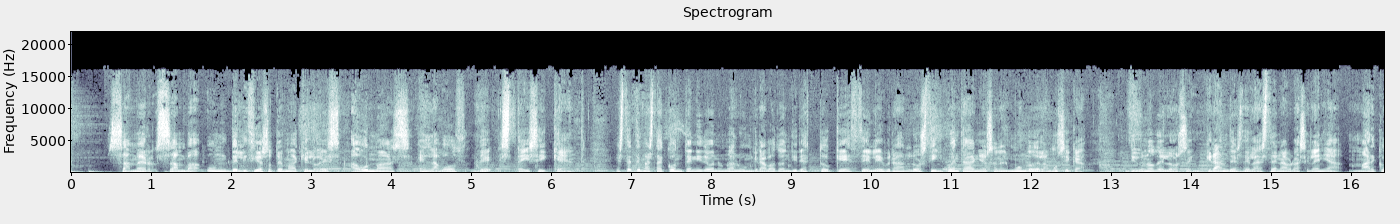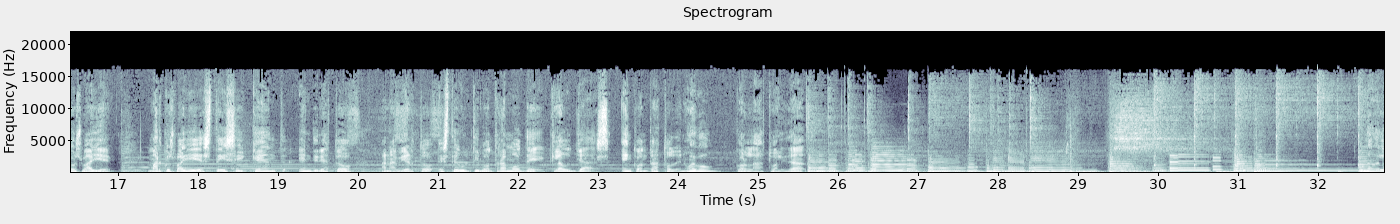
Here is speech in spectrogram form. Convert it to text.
Summer Samba, un delicioso tema que lo es aún más en la voz de Stacy Kent. Este tema está contenido en un álbum grabado en directo que celebra los 50 años en el mundo de la música de uno de los grandes de la escena brasileña, Marcos Valle. Marcos Valle y Stacy Kent en directo han abierto este último tramo de Cloud Jazz en contacto de nuevo con la actualidad.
